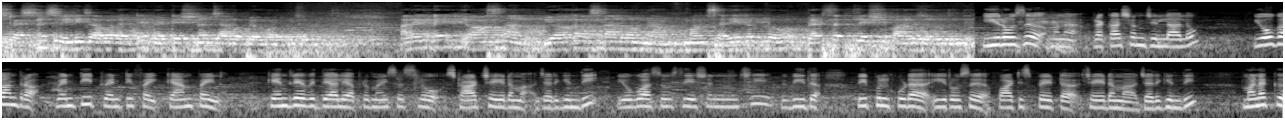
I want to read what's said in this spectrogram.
స్ట్రెస్ నుంచి రిలీజ్ అవ్వాలంటే మెడిటేషన్ చాలా ఉపయోగపడుతుంది. అలాగే ఆసనాలు యోగాసనాలు వలన మన శరీరంలో బ్లడ్ సర్క్యులేషన్ బాగా జరుగుతుంది. ఈరోజు మన ప్రకాశం జిల్లాలో Yogandhra twenty twenty five campaign Kendriya Vidyalaya ప్రొమైసెస్లో స్టార్ట్ చేయడం జరిగింది. యోగా అసోసియేషన్ నుంచి వివిధ పీపుల్ కూడా ఈరోజు పార్టిసిపేట్ చేయడం జరిగింది. మనకు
